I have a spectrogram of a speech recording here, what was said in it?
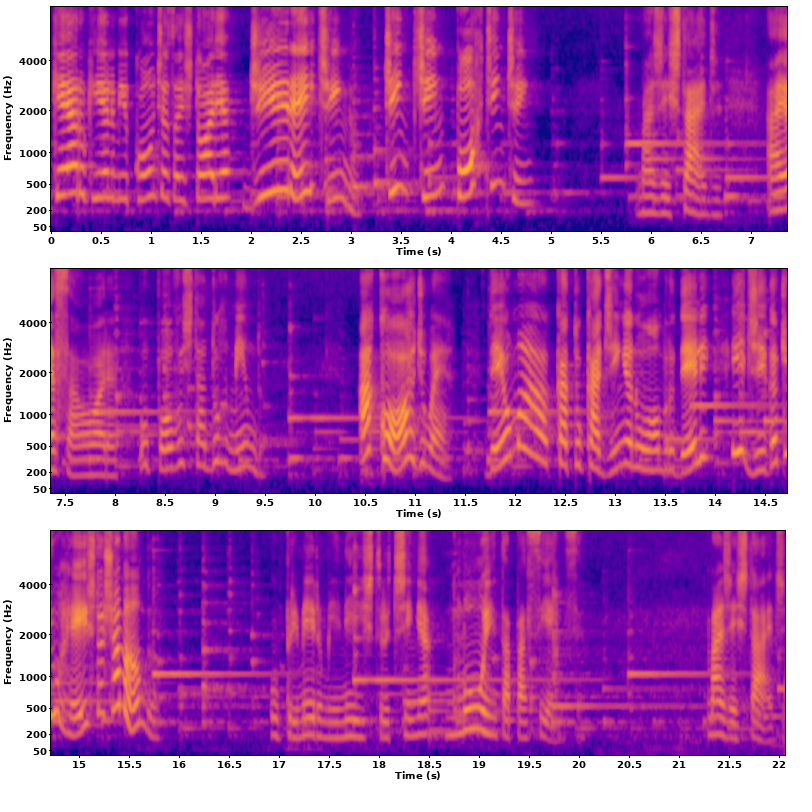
Quero que ele me conte essa história direitinho, tintim por tintim. Majestade, a essa hora o povo está dormindo. Acorde, ué. Dê uma catucadinha no ombro dele e diga que o rei está chamando. O primeiro-ministro tinha muita paciência. Majestade,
